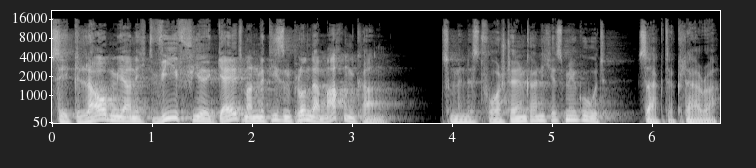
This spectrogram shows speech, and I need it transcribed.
Sie glauben ja nicht, wie viel Geld man mit diesem Plunder machen kann. Zumindest vorstellen kann ich es mir gut, sagte Clara.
